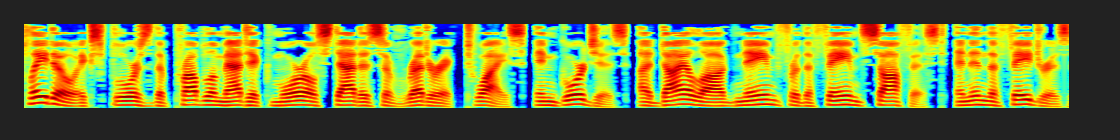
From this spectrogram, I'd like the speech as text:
Plato explores the problematic moral status of rhetoric twice, in Gorgias, a dialogue named for the famed sophist, and in the Phaedrus,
